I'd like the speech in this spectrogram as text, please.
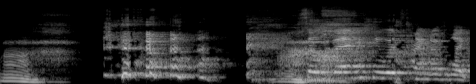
Mm. so then he was kind of like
